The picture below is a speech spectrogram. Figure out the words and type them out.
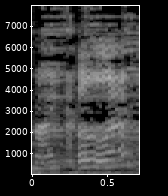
Michael.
